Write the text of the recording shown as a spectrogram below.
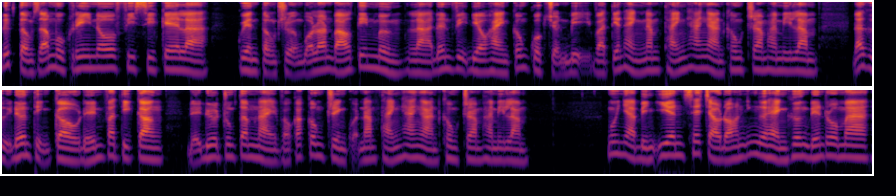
Đức Tổng giám mục Rino Fisichella, quyền Tổng trưởng Bộ Loan báo tin mừng là đơn vị điều hành công cuộc chuẩn bị và tiến hành năm Thánh 2025 đã gửi đơn thỉnh cầu đến Vatican để đưa trung tâm này vào các công trình của năm Thánh 2025. Ngôi nhà bình yên sẽ chào đón những người hành hương đến Roma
